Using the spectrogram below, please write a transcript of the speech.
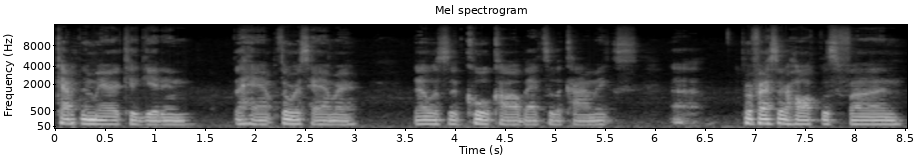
Captain America getting the ham- Thor's hammer. That was a cool callback to the comics. Uh, Professor Hulk was fun.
